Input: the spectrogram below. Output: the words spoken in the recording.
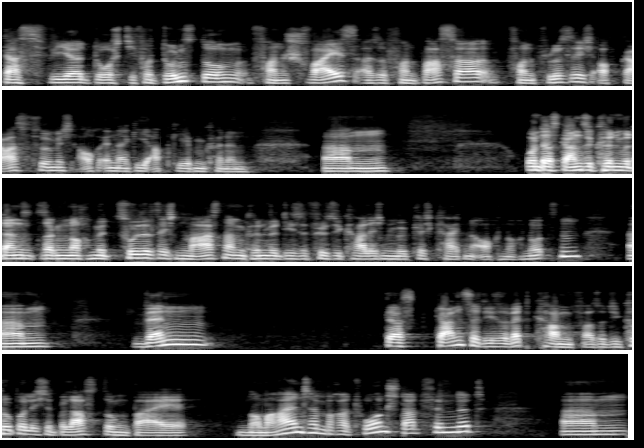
dass wir durch die Verdunstung von Schweiß, also von Wasser, von flüssig auf gasförmig auch Energie abgeben können. Ähm, und das Ganze können wir dann sozusagen noch mit zusätzlichen Maßnahmen, können wir diese physikalischen Möglichkeiten auch noch nutzen. Ähm, wenn das Ganze, dieser Wettkampf, also die körperliche Belastung bei normalen Temperaturen stattfindet, ähm,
